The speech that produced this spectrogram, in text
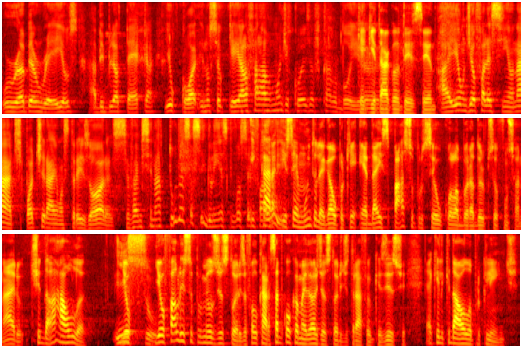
o Ruby on Rails, a biblioteca e o código, e não sei o quê. Ela falava um monte de coisa, eu ficava O boiando. que que tá acontecendo? Aí um dia eu falei assim, ô Nath, pode tirar aí umas três horas, você vai me ensinar todas essas siglinhas que você E, fala cara, aí. isso é muito legal, porque é dar espaço pro seu colaborador, pro seu funcionário, te dar aula. E eu- Isso. E eu, falo isso para meus gestores. Eu falo, cara, sabe qual é o melhor gestor de tráfego que existe? É aquele que dá aula pro cliente.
